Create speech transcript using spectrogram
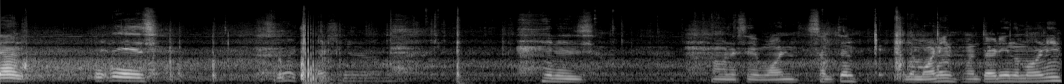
Done. It is. It is. I'm gonna say one something in the morning, 1:30 in the morning.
